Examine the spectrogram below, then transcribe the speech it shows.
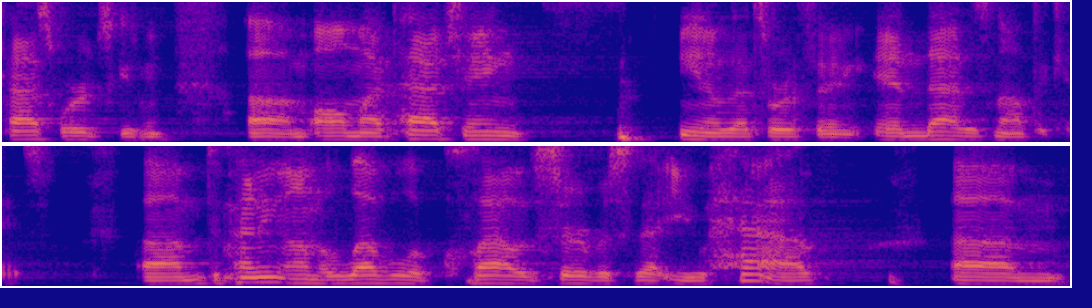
passwords, excuse me, um, all my patching, you know that sort of thing. And that is not the case. Um, depending on the level of cloud service that you have, um,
